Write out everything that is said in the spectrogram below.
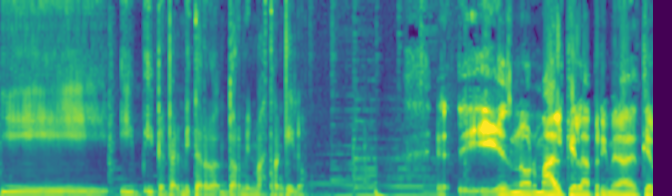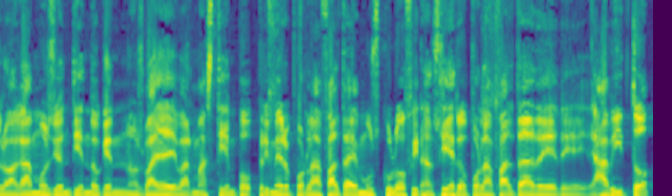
y, y me permite dormir más tranquilo. Y es normal que la primera vez que lo hagamos yo entiendo que nos vaya a llevar más tiempo, primero por la falta de músculo financiero, por la falta de, hábito,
